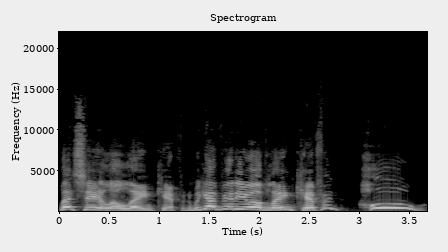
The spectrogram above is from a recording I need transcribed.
Let's see a little Lane Kiffin. We got video of Lane Kiffin? Whoo!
